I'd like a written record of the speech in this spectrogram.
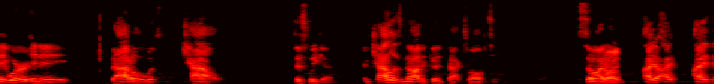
they were in a battle with Cal this weekend, and Cal is not a good Pac-12 team. So I don't, right. I, I,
